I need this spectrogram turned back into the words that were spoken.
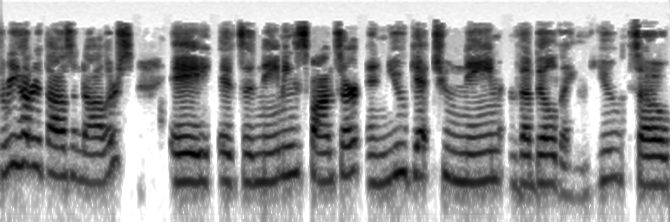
three hundred thousand dollars, a it's a naming sponsor, and you get to name the building. You so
